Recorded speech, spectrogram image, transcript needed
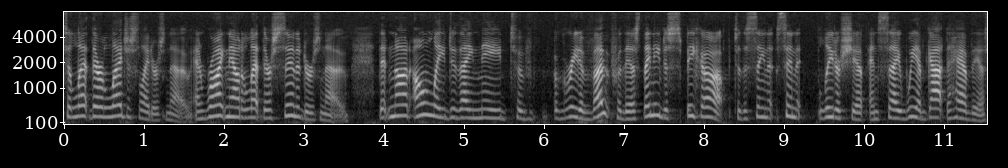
to let their legislators know, and right now to let their senators know that not only do they need to agree to vote for this, they need to speak up to the Senate, Senate leadership and say, we have got to have this.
